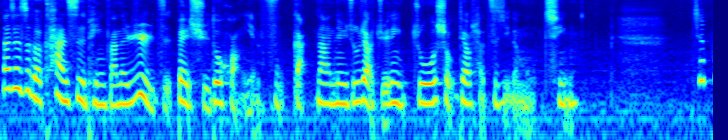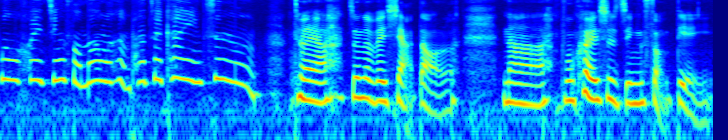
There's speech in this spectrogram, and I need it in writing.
那在这个看似平凡的日子，被许多谎言覆盖，那女主角决定着手调查自己的母亲。这部会惊悚到我很怕再看一次呢。对啊，真的被吓到了。那不愧是惊悚电影。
